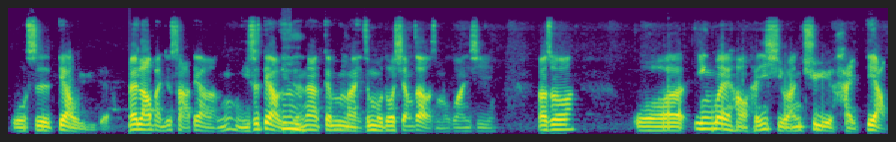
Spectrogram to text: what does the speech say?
我是钓鱼的。哎，老板就傻掉了。嗯，你是钓鱼的，那跟买这么多香皂有什么关系？他说我因为哈很喜欢去海钓，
